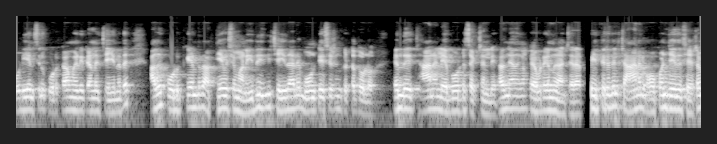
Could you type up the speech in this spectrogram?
ഓഡിയൻസിന് കൊടുക്കാൻ വേണ്ടിയിട്ടാണ് ചെയ്യുന്നത്. അത് കൊടുക്കേണ്ടത് അത്യാവശ്യമാണ്. ഇത് ഇനി ചെയ്താലേ മോണിറ്റൈസേഷൻ കിട്ടത്തുള്ളൂ. എന്ത് ചാനൽ എബോട്ട് സെക്ഷനിൽ അത് ഞാൻ നിങ്ങൾക്ക് എവിടെയെന്ന് കാണിച്ചു തരാം. അപ്പോൾ ഇത്തരത്തിൽ ചാനൽ ഓപ്പൺ ചെയ്ത ശേഷം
